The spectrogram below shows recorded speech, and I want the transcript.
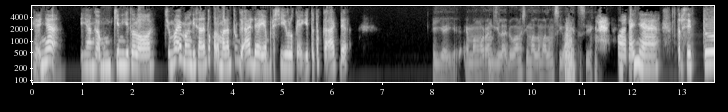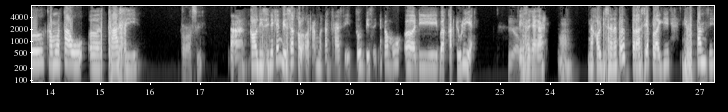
kayaknya ya nggak mungkin gitu loh. Cuma emang di sana tuh kalau malam tuh nggak ada yang bersiul kayak gitu tuh gak ada iya iya. Emang orang gila doang sih malam-malam siul gitu sih. Makanya. Terus itu kamu tahu uh, terasi? Terasi? Nah kalau di sini kan biasa kalau orang makan terasi itu biasanya kamu uh, dibakar dulu ya? Iya, biasanya betul. kan? Hmm. nah kalau di sana tuh terasi apalagi di hutan sih.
